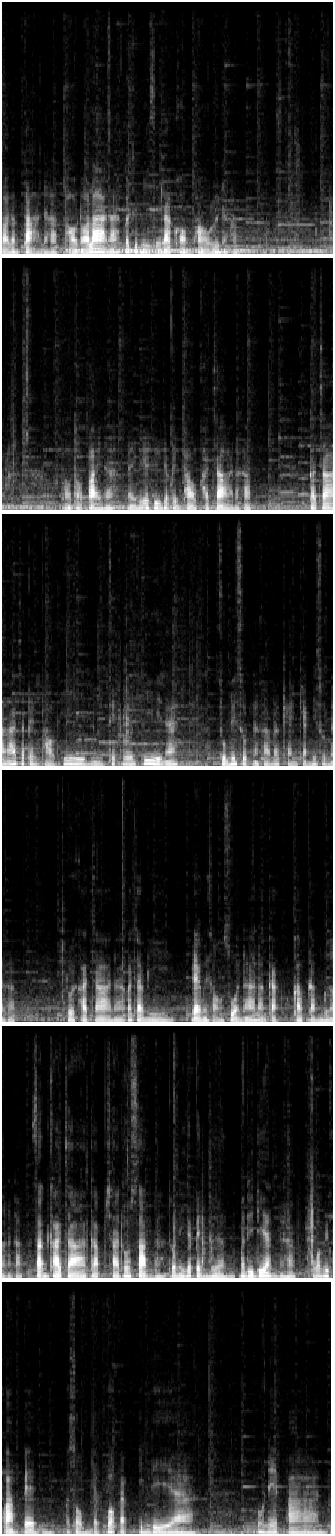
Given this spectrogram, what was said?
สอยต่างๆนะครับ เผานอร่านะก็จะมีสัญลักษณ์ของเผาด้วยนะครับ เผาต่อไปนะในนี้ก็คือจะเป็นเผาคาจานะครับคาจานะจะเป็นเผาที่มีเทคโนโลยีนะสูงที่สุดนะครับ และแข็งแกร่งที่สุดนะครับ โดยคาจานะก็จะมีแบ่งเป็นสองส่วนนะหลังจากสงครามกลางเมืองนะครับซันคาจากับชาโดซันนะตัวนี้จะเป็นเมืองมาริเดียนนะครับเพราะว่ามีความเป็นผสมแบบพวกแบบอินเดีย พวกเนปาลผ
